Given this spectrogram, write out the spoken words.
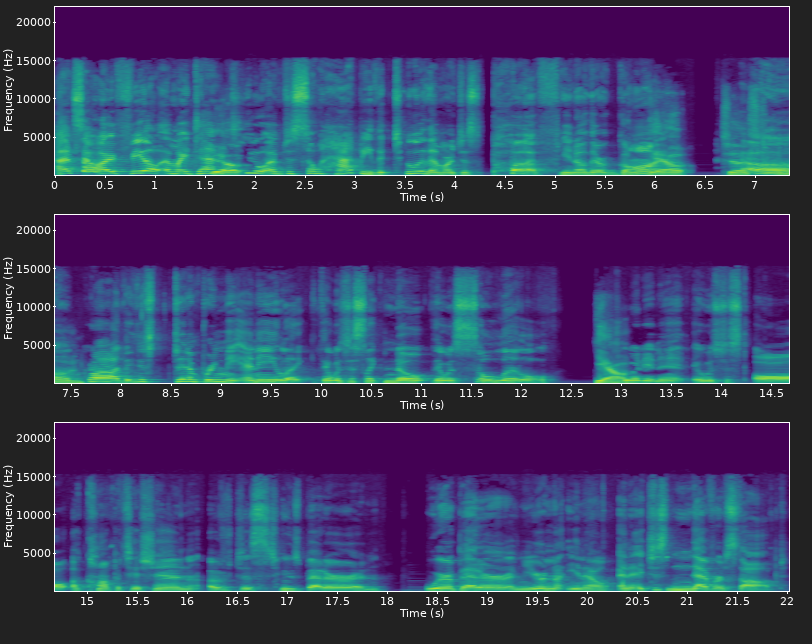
that's how I feel. And my dad, yep. too. I'm just so happy. The two of them are just puff, you know, they're gone. Yeah. Just oh fun. god, they just didn't bring me any like. There was just like no. There was so little. Yeah, good in it. It was just all a competition of just who's better and we're better and you're not. You know, and it just never stopped.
